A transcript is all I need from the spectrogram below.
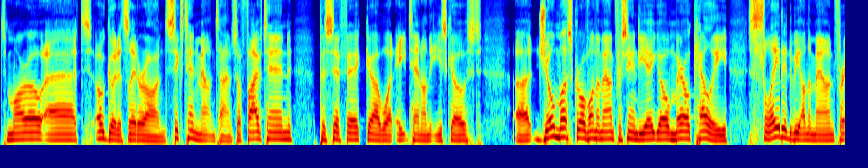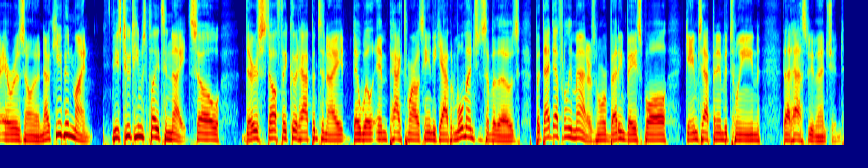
tomorrow at oh good, it's later on six ten Mountain Time. So five ten Pacific. Uh, what eight ten on the East Coast. Uh, Joe Musgrove on the mound for San Diego. Merrill Kelly slated to be on the mound for Arizona. Now, keep in mind, these two teams play tonight. So there's stuff that could happen tonight that will impact tomorrow's handicap, and we'll mention some of those. But that definitely matters when we're betting baseball. Games happen in between. That has to be mentioned.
